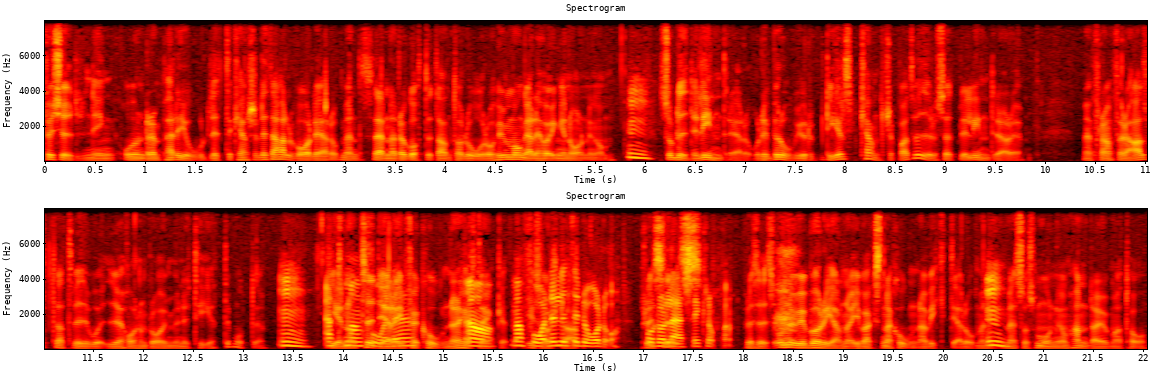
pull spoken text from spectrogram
förkylning och under en period lite kanske lite allvarligare men sen när det har gått ett antal år och hur många det har ingen aning om mm. så blir det lindrigare och det beror ju dels kanske på att viruset blir lindrigare men framförallt att vi, vi har en bra immunitet emot det. Mm, genom tidigare det, infektioner helt ja, enkelt. Man får det lite då och då Precis, och då lär sig kroppen. Precis och nu i början är vaccinationerna viktiga då men, mm. men så småningom handlar det om att ha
